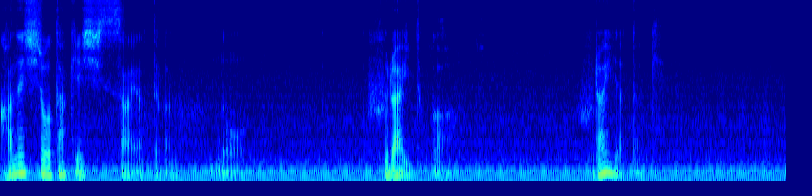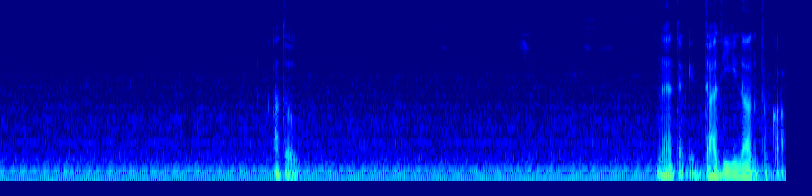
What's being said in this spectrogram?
ー、金城武さんやったかな？の「フライ」とか「フライ」だったっけ？あと何やったっけ？ダディなんとか。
